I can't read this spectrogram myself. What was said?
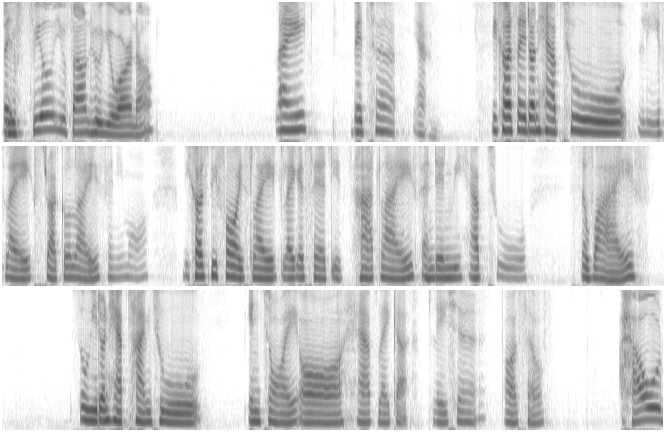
Do you feel you found who you are now? like better. Yeah, because I don't have to live like struggle life anymore. Because before it's like like I said, it's hard life, and then we have to survive. So we don't have time to enjoy or have like a pleasure for ourselves. How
